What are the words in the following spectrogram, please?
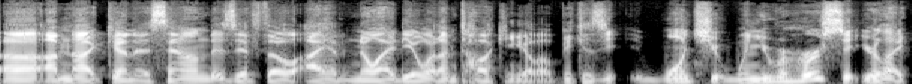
uh, I'm not gonna sound as if though I have no idea what I'm talking about because once you when you rehearse it, you're like,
